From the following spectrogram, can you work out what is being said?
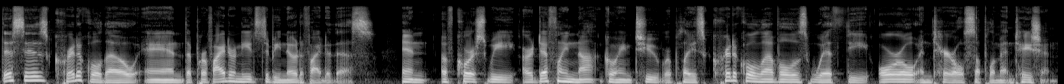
This is critical though, and the provider needs to be notified of this. And of course, we are definitely not going to replace critical levels with the oral and enteral supplementation.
